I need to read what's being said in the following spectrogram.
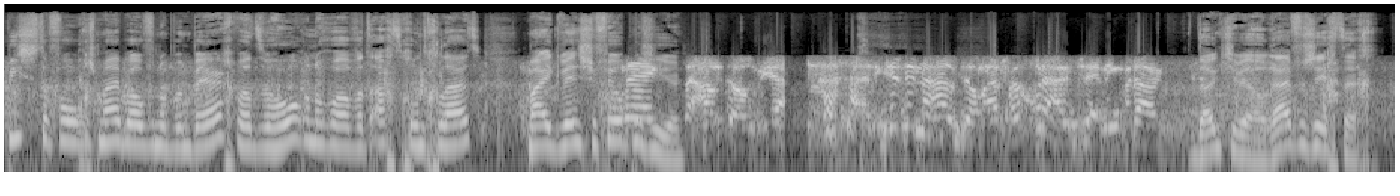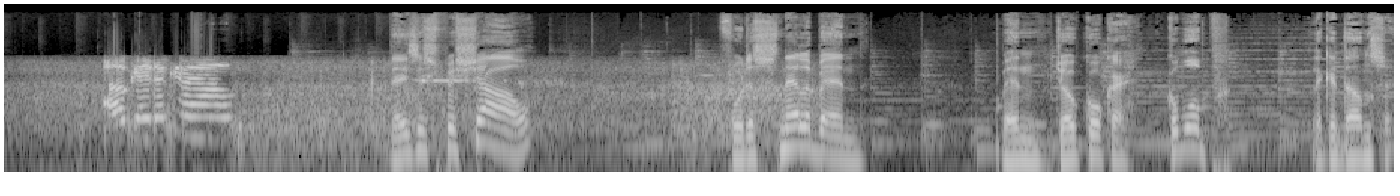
piste volgens mij, bovenop een berg. Want we horen nog wel wat achtergrondgeluid. Maar ik wens je veel Nee, plezier. de auto, ja. ik zit in de auto, maar een goede uitzending, bedankt. Dankjewel, rij voorzichtig. Oké, dankjewel. Deze is speciaal voor de snelle Ben. Ben, Joe Kokker, kom op. Lekker dansen.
